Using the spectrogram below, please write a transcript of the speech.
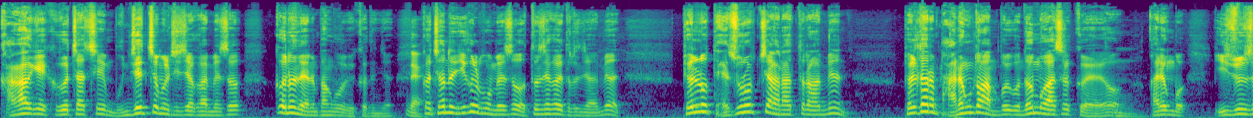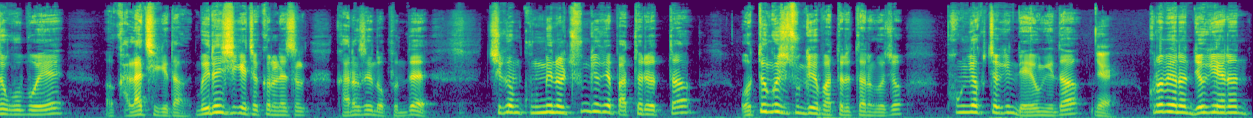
강하게 그것 자체의 문제점을 지적하면서 끊어내는 방법이 있거든요. 네. 그러니까 저는 이걸 보면서 어떤 생각이 들었냐면 별로 대수롭지 않았더라면 별다른 반응도 안 보이고 넘어갔을 거예요. 음. 가령 뭐 이준석 후보의 어, 갈라치기다 뭐 이런 식의 접근을 했을 가능성이 높은데 지금 국민을 충격에 빠뜨렸다 어떤 것이 충격에 빠뜨렸다는 거죠 폭력적인 내용이다 예. 그러면은 여기에는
